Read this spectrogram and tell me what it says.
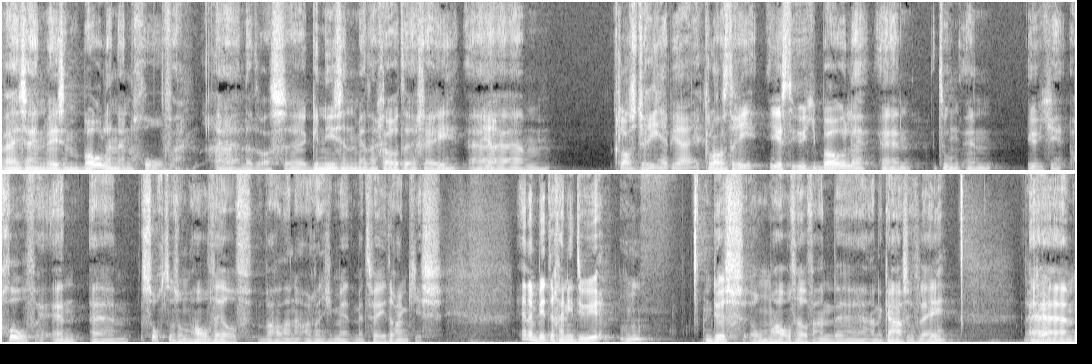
Wij zijn wezen bowlen en golven. Ah. En dat was geniezen met een grote G. Ja. Ehm, Klas 3 heb jij? Klas 3, eerste uurtje bowlen en toen een uurtje golven. En ehm, s ochtends om half elf, we hadden een arrangement met twee drankjes. En een bittergarnituur. Hm? Dus om half elf aan de, aan de kaassoufflé. Lekker. Ehm,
